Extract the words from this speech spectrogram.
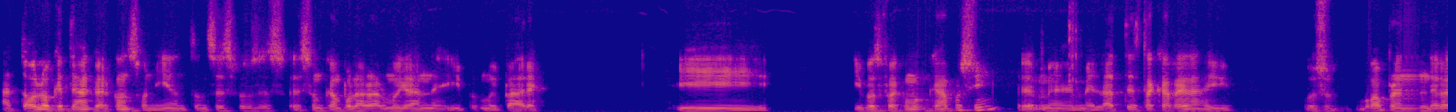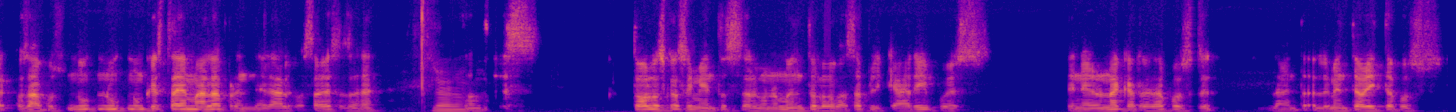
a, todo lo que tenga que ver con sonido. Entonces, pues es, es, un campo laboral muy grande y pues muy padre. Y, y pues fue como que, ah, pues sí, eh, me, me, late esta carrera y pues voy a aprender, o sea, pues nunca está de mal aprender algo, ¿sabes? O sea, entonces, todos los conocimientos en algún momento los vas a aplicar y pues tener una carrera, pues lamentablemente ahorita pues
